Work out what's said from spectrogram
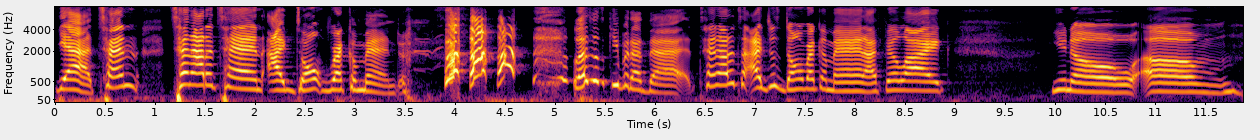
yeah, 10, 10 out of 10 I don't recommend. Let's just keep it at that. 10 out of 10 I just don't recommend. I feel like you know, um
